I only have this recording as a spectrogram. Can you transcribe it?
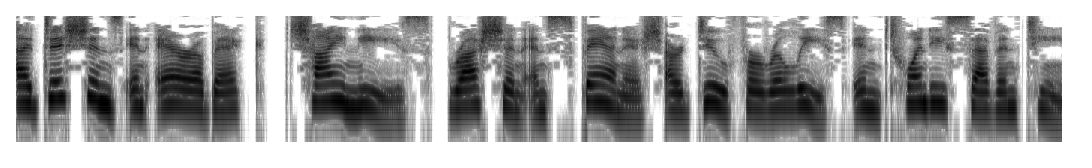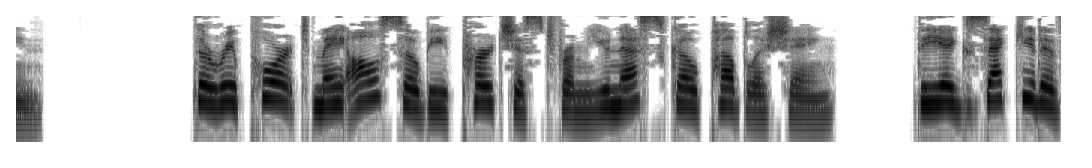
Editions in Arabic, Chinese, Russian and Spanish are due for release in 2017. The report may also be purchased from UNESCO Publishing. The executive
